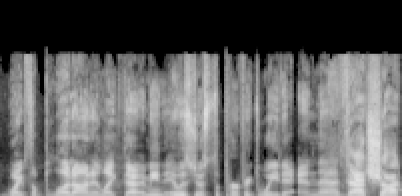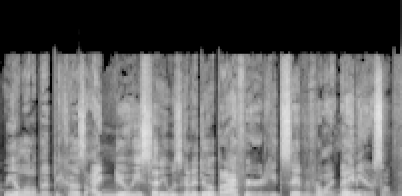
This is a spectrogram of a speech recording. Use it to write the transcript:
wiped the blood on it like that. I mean, it was just the perfect way to end that. That shocked me a little bit because I knew he said he was going to do it, but I figured he'd save it for like Mania or something.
